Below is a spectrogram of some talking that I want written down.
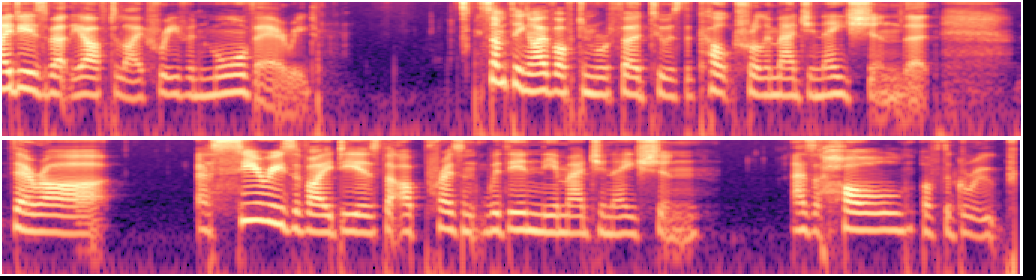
ideas about the afterlife are even more varied. Something I've often referred to as the cultural imagination, that there are a series of ideas that are present within the imagination as a whole of the group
